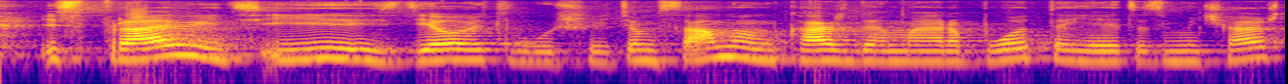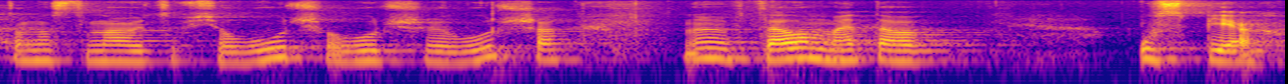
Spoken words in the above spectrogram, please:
исправить и сделать лучше. И тем самым каждая моя работа, я это замечаю, что она становится все лучше, лучше и лучше. Ну и в целом это успех.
